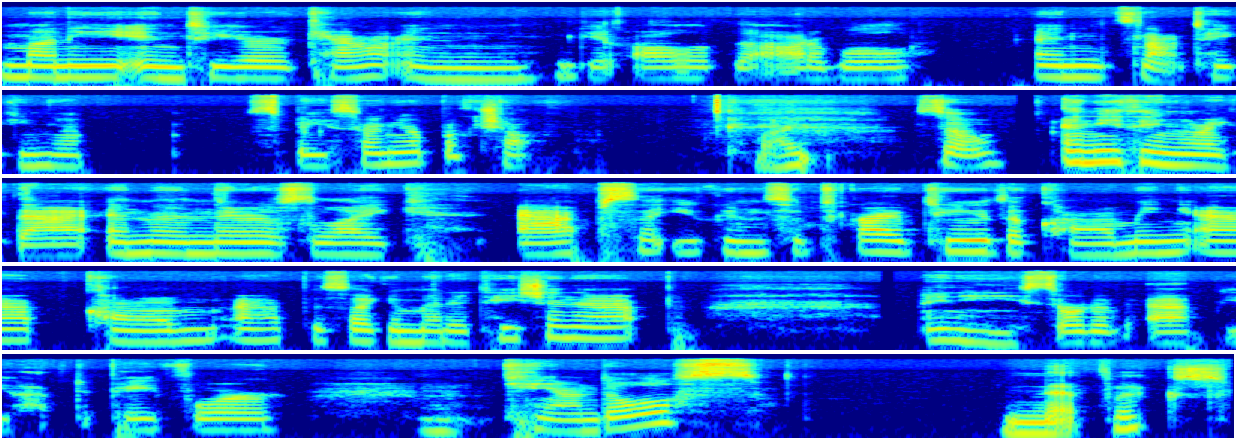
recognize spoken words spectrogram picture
money into your account and get all of the Audible, and it's not taking up space on your bookshelf. Right. So anything like that, and then there's like apps that you can subscribe to. The Calming app, Calm app is like a meditation app. Any sort of app you have to pay for. Mm. Candles, Netflix.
